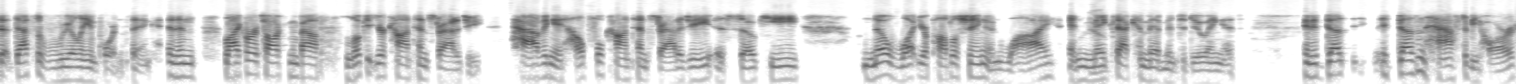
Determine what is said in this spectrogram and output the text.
that that's a really important thing. And then like we were talking about, look at your content strategy. Having a helpful content strategy is so key know what you're publishing and why and make that commitment to doing it. And it does it doesn't have to be hard.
